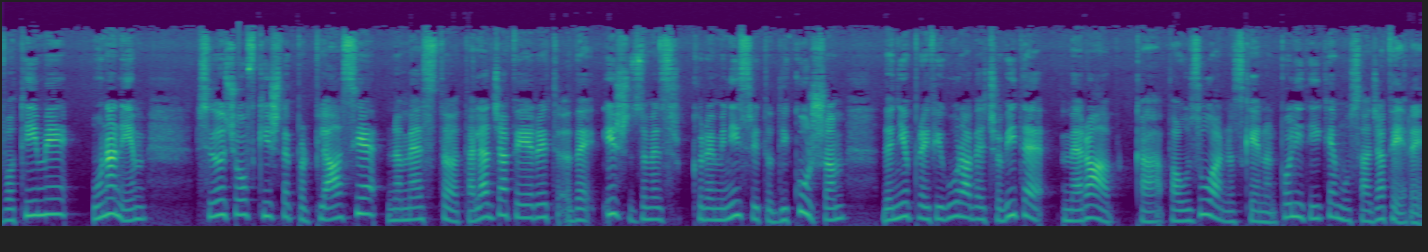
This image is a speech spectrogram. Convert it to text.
votimi unanim, sidoqoftë kishte përplasje në mes të Talat Xhaferit dhe ish-zëvendëskryeministrit të dikurshëm dhe një prej figurave që vite me radhë ka pauzuar në skenën politike Musa Xhaferi.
